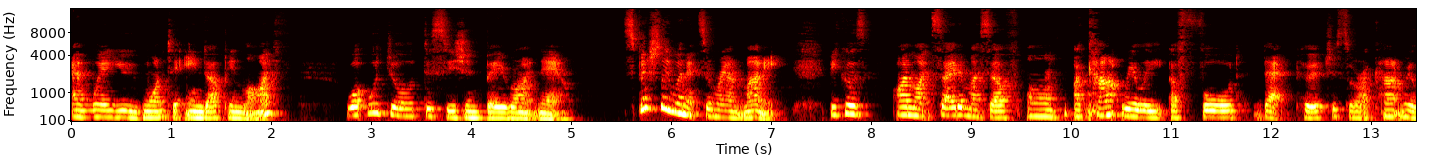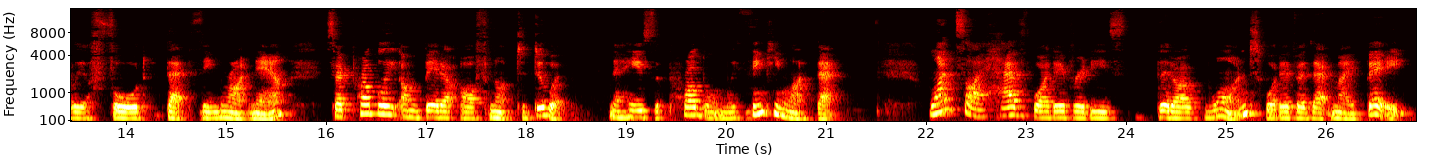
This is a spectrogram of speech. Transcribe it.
and where you want to end up in life, what would your decision be right now? Especially when it's around money, because I might say to myself, oh, I can't really afford that purchase or I can't really afford that thing right now. So probably I'm better off not to do it. Now here's the problem with thinking like that. Once I have whatever it is that I want, whatever that may be,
